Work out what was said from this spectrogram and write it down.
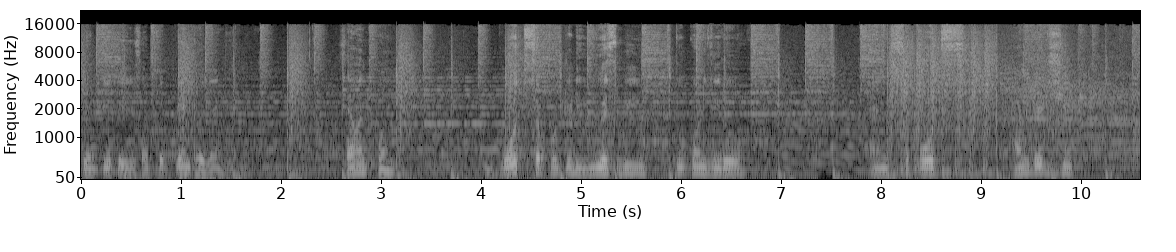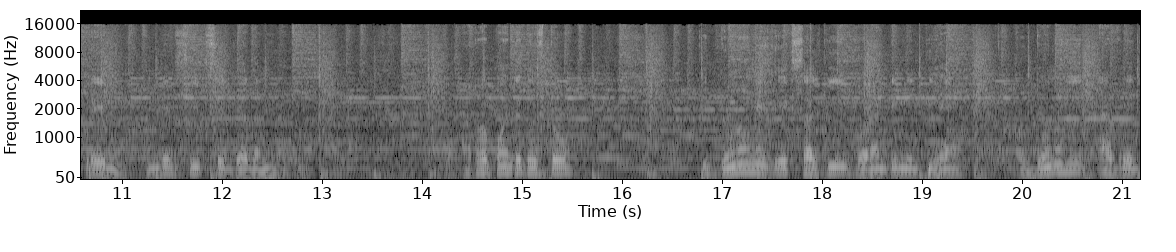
ट्वेंटी पेजेस आपके प्रिंट हो जाएँगे। Seventh point both supported U S B two point zero and support hundred sheet tray में हंड्रेड शीट से ज़्यादा नहीं आती तो आठवां पॉइंट है दोस्तों, कि दोनों में एक साल की वारंटी मिलती है। और दोनों ही एवरेज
